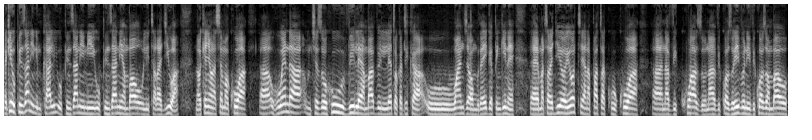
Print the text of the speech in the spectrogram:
lakini upinzani ni mkali. Upinzani ni upinzani ambao ulitarajiwa na Wakenya wanasema kuwa uh, huenda mchezo huu vile ambavyo ililetwa katika uwanja wa mudhaiga pengine eh, matarajio yote yanapata kukuwa uh, na vikwazo na vikwazo hivyo ni vikwazo ambao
